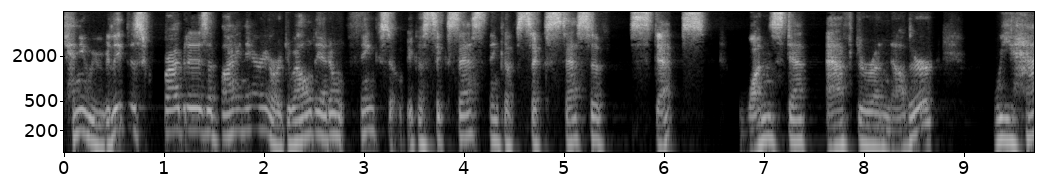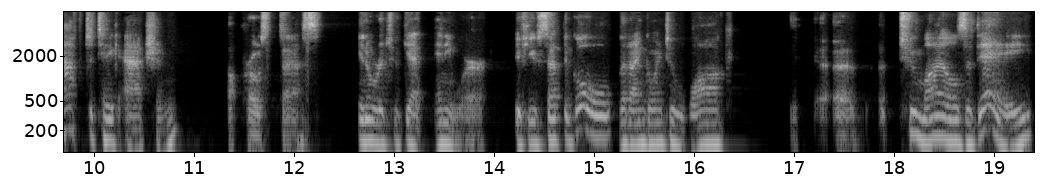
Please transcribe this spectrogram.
can you really describe it as a binary or a duality? I don't think so, because success, think of successive steps, one step after another. We have to take action, a process, in order to get anywhere. If you set the goal that I'm going to walk uh, two miles a day,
